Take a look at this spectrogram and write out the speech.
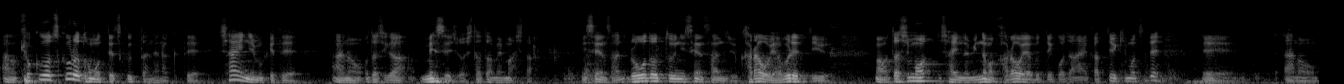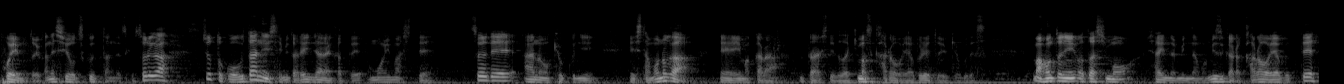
あの曲を作ろうと思って作ったんじゃなくて社員に向けてあの私がメッセージをしたためました。2030ロードトゥ2030殻を破れっていうまあ、私も社員のみんなも殻を破っていこうじゃないかっていう気持ちで、えーあのポエムというかね詩を作ったんですけどそれがちょっとこう歌にしてみたらいいんじゃないかって思いましてそれであの曲にしたものが、え今から歌わせていただきます「殻を破れ」という曲です。まあ、本当に私も社員のみんなも自ら殻を破って、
